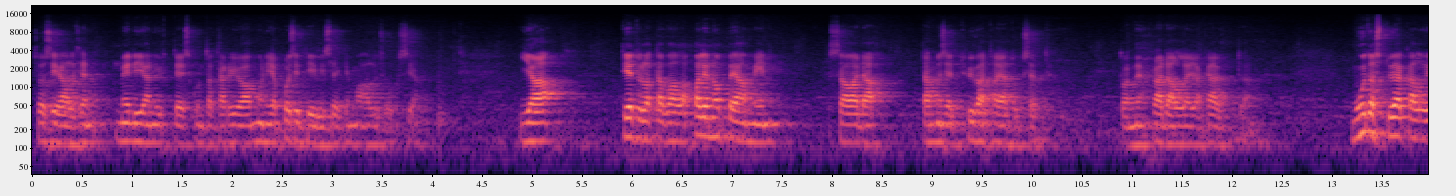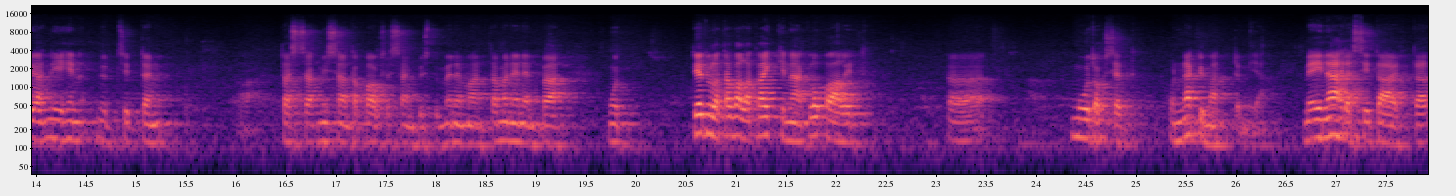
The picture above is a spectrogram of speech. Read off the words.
sosiaalisen median yhteiskunta tarjoaa monia positiivisiakin mahdollisuuksia. Ja tietyllä tavalla paljon nopeammin saada tämmöiset hyvät ajatukset tuonne radalle ja käyttöön. Muutostyökaluja, niihin nyt sitten tässä missään tapauksessa en pysty menemään tämän enempää, mutta tietyllä tavalla kaikki nämä globaalit ää, muutokset on näkymättömiä. Me ei nähdä sitä, että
